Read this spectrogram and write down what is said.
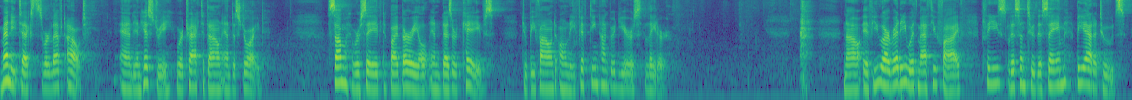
many texts were left out and in history were tracked down and destroyed. Some were saved by burial in desert caves to be found only 1500 years later. Now, if you are ready with Matthew 5, please listen to the same Beatitudes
